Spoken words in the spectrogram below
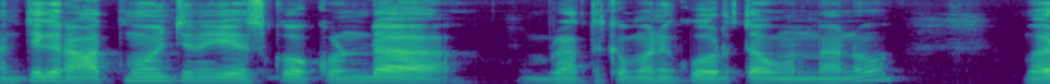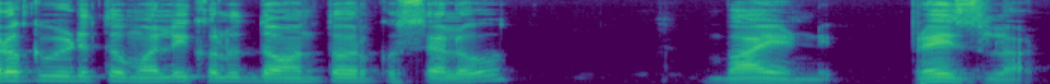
అంతేగాని ఆత్మవంచన చేసుకోకుండా బ్రతకమని కోరుతా ఉన్నాను. మరొక వీడితో మళ్ళీ కలుద్దాం. అంతవరకు సెలవు. బాయ్ అండి. ప్రైజ్ లాడ్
